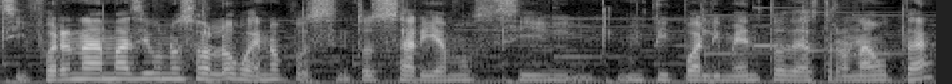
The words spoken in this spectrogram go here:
Si fuera nada más de uno solo, bueno, pues entonces haríamos así un tipo de alimento de astronauta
